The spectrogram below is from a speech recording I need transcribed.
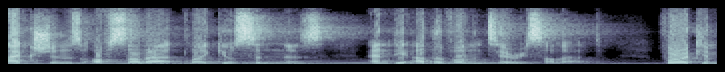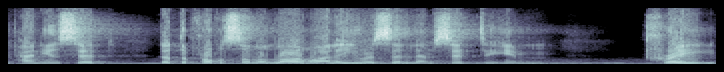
actions of Salat, like your sunnahs and the other voluntary Salat. For a companion said that the Prophet ﷺ said to him, Pray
